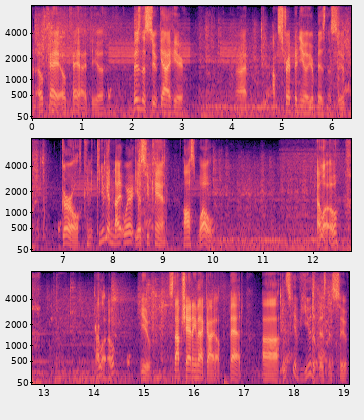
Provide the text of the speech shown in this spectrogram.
An okay, okay idea. Business suit guy here. All right. I'm stripping you of your business suit. Girl, can, can you get nightwear? Yes, you can. Awesome. Whoa. Hello. Hello. You. Stop chatting that guy up. Bad. Uh, let's give you the business suit.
